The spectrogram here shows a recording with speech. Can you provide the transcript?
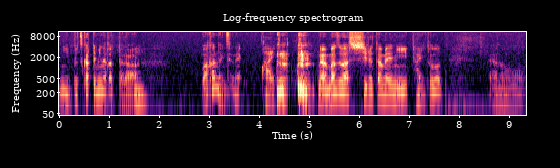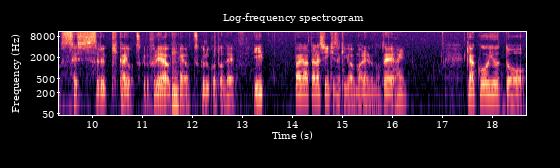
にぶつかってみなかったら、うん、分かんないんですよね。はい、だからまずは知るために、はい、そのあの接する機会を作る触れ合う機会を作ることで、うん、一ぱい新しい気づきが生まれるので、はい、逆を言うと、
